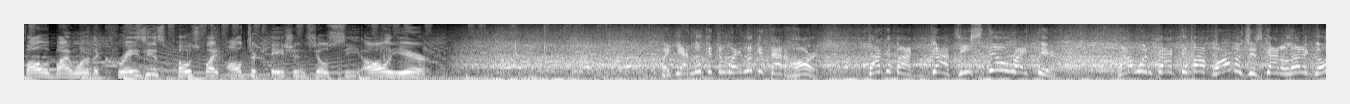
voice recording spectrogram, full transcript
followed by one of the craziest post-fight altercations you'll see all year. But yeah, look at the way, look at that heart. Talk about guts. He's still right there. That one backed him up. Juanma's just got to let it go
